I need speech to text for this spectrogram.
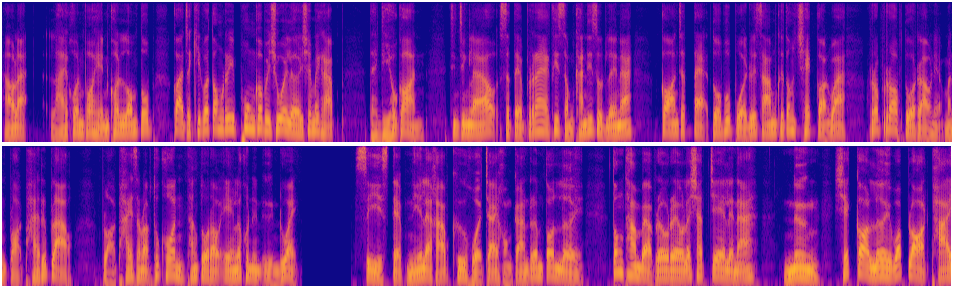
เอาละหลายคนพอเห็นคนล้มปุ๊บก็อาจจะคิดว่าต้องรีบพุ่งเข้าไปช่วยเลยใช่ไหมครับ แต่เดี๋ยวก่อน จริง ๆ แล้วสเต็ปแรกที่สำคัญที่สุดเลยนะ ก่อนจะแตะตัวผู้ป่วยด้วยซ้ำคือต้องเช็คก่อนว่ารอบๆตัวเราเนี่ยมันปลอดภัยหรือเปล่า ปลอดภัยสำหรับทุกคนทั้งตัวเราเองและคนอื่น ๆ ด้วย 4 สเต็ปนี้แหละครับ คือหัวใจของการเริ่มต้นเลย ต้องทำแบบเร็ว ๆ และชัดเจนเลยนะ 1. เช็คก่อนเลยว่าปลอดภัย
